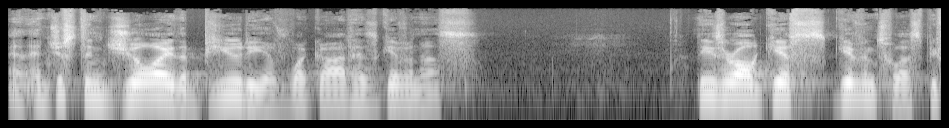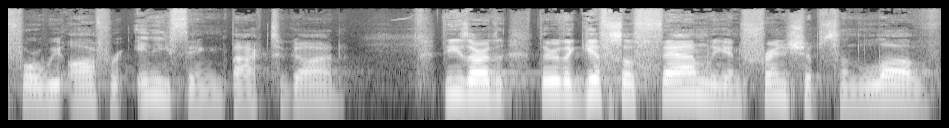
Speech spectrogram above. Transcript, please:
and, and just enjoy the beauty of what God has given us. These are all gifts given to us before we offer anything back to God. These are the, they're the gifts of family and friendships and love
